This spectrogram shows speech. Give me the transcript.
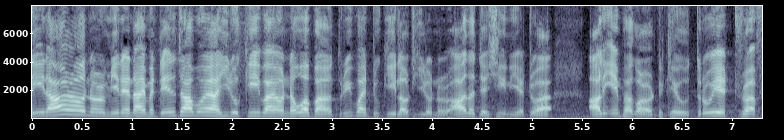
ဒီလားတော့တို့မြင်တဲ့အတိုင်းမတင်းစတာပွဲက Hero K ဘိုင်ရော Noah ဘိုင်ရော 3.2K လောက်ထိတော့တို့အားသာချက်ရှိနေတဲ့အတွက် Ali Impact ကတော့တကယ်ကိုသူတို့ရဲ့ draft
